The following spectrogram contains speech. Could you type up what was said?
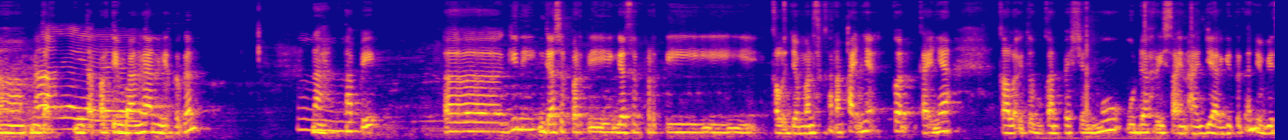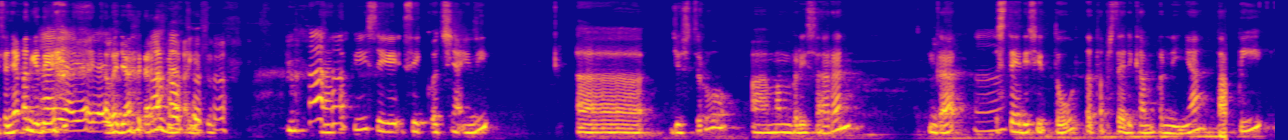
Uh, minta ah, iya, minta iya, iya pertimbangan iya. gitu kan Nah, hmm. tapi uh, gini, nggak seperti nggak seperti kalau zaman sekarang kayaknya kayaknya kalau itu bukan passionmu, udah resign aja gitu kan ya biasanya kan gitu ah, ya. ya, ya, ya kalau zaman sekarang kan banyak kayak gitu. Nah, tapi si si coachnya ini uh, justru uh, memberi saran nggak hmm. stay di situ, tetap stay di company-nya, tapi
